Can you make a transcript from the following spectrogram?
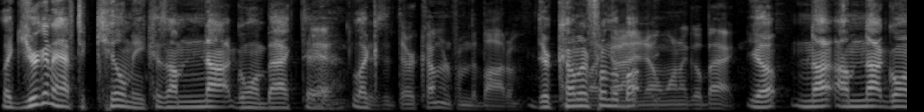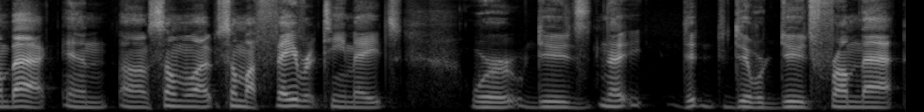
like you're gonna have to kill me because I'm not going back there. yeah. like they're coming from the bottom. they're coming Like, from the I bottom. don't want to go back. Yep. Not I'm not going back. And uh, some of my some of my favorite teammates were dudes that d- were dudes from that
